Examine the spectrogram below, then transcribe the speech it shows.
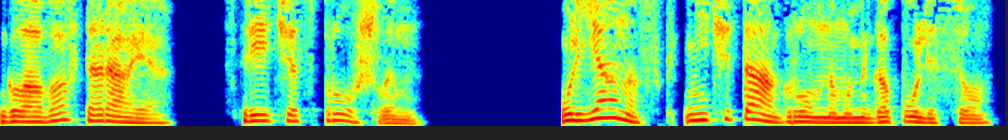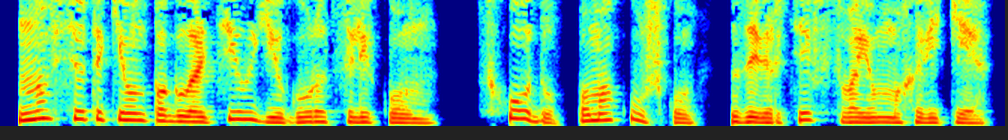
Глава вторая. Встреча с прошлым. Ульяновск не чита огромному мегаполису, но все-таки он поглотил Егора целиком, сходу, по макушку, завертев в своем маховике.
